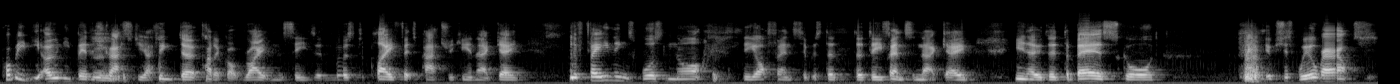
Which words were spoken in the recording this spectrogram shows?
Probably the only bit of mm. strategy I think Dirk kind of got right in the season was to play Fitzpatrick in that game. The failings was not the offense; it was the, the defense in that game. You know, the, the Bears scored. It was just wheel routes,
